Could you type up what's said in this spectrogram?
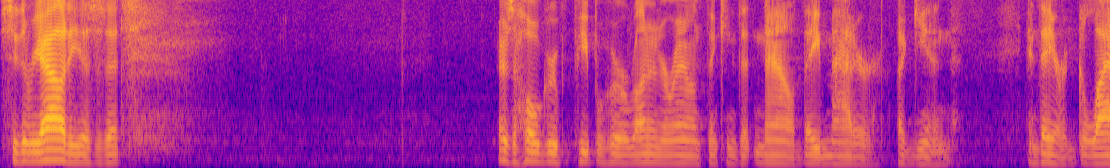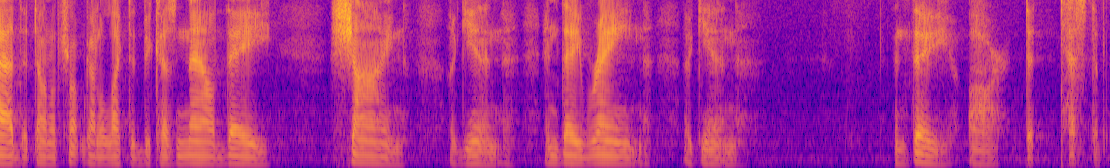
See, the reality is, is that there's a whole group of people who are running around thinking that now they matter again. And they are glad that Donald Trump got elected because now they shine again and they reign again and they are detestable.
